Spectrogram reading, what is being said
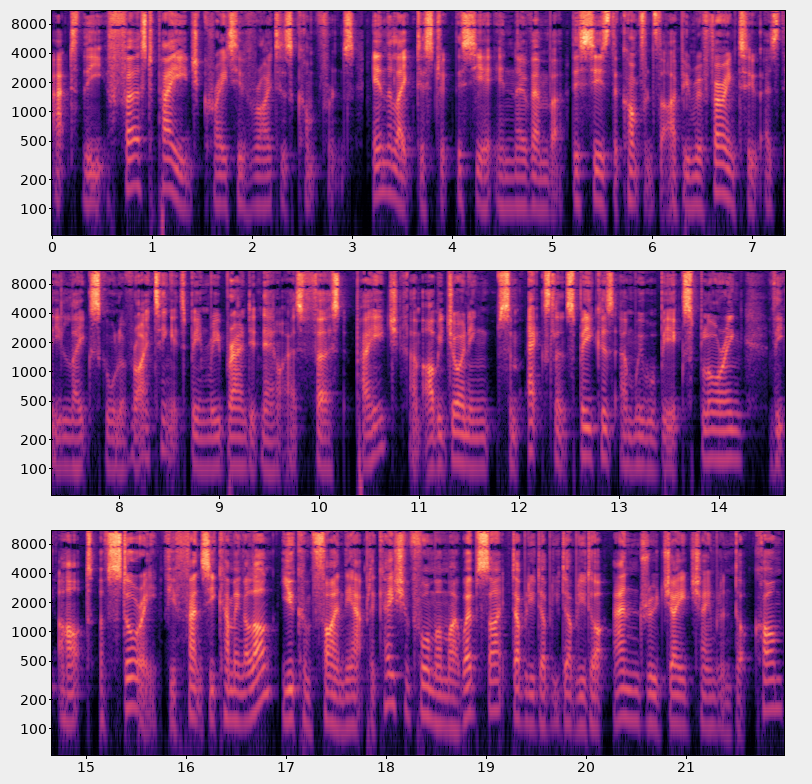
at the First Page Creative Writers Conference in the Lake District this year in November. This is the conference that I've been referring to as the Lake School of Writing. It's been rebranded now as First Page. Um, I'll be joining some excellent speakers and we will be exploring the art of story story. If you fancy coming along, you can find the application form on my website, www.andrewjchamberlain.com,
